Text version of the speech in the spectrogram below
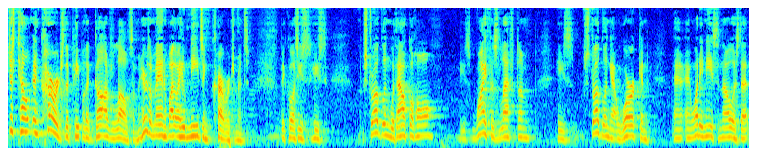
Just tell, encourage the people that God loves them. And here's a man who, by the way, who needs encouragement because he's, he's struggling with alcohol. His wife has left him. He's struggling at work. And, and, and what he needs to know is that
